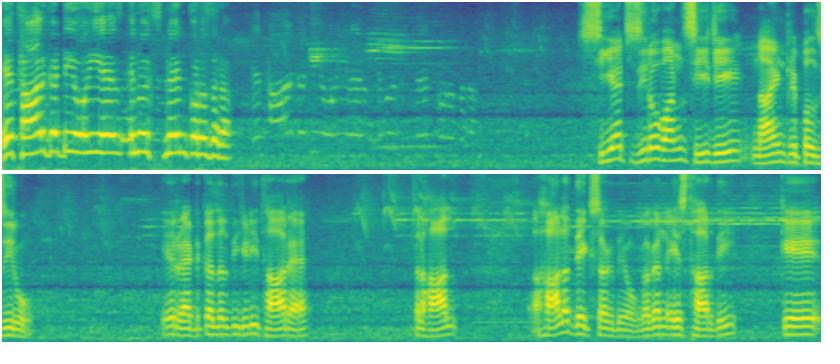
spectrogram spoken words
ਇਹ ਥਾਰ ਗੱਡੀ ਉਹੀ ਹੈ, ਇਹਨੂੰ ਐਕਸਪਲੇਨ ਕਰੋ ਜ਼ਰਾ। CH01CG9000 ਇਹ ਰੈੱਡ ਕਲਰ ਦੀ ਜਿਹੜੀ ਥਾਰ ਹੈ, ਫਿਲਹਾਲ ਹਾਲਤ ਦੇਖ ਸਕਦੇ ਹੋ ਗਗਨ ਇਸ ਥਾਰ ਦੀ ਕਿ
